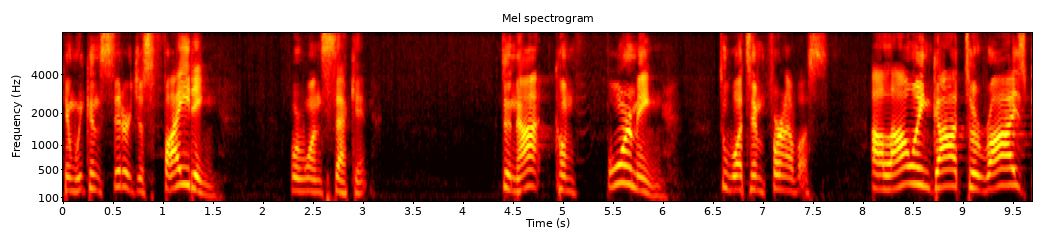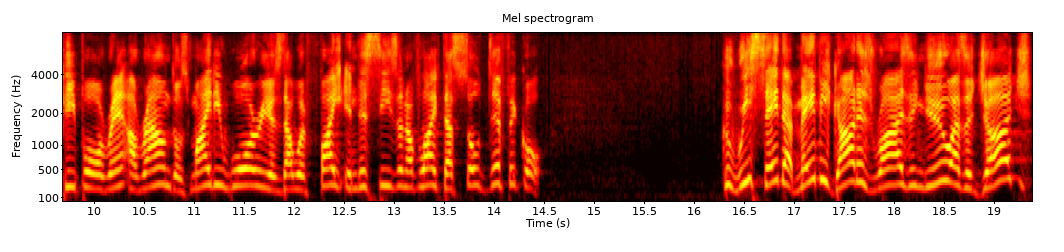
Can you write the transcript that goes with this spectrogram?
Can we consider just fighting for one second to not conforming to what's in front of us? Allowing God to rise people around us, mighty warriors that would fight in this season of life that's so difficult. Could we say that maybe God is rising you as a judge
